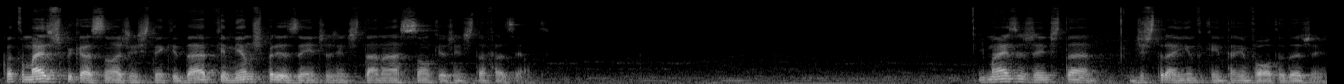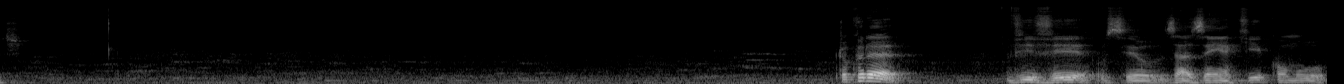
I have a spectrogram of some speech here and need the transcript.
Quanto mais explicação a gente tem que dar, é porque menos presente a gente está na ação que a gente está fazendo. E mais a gente está distraindo quem está em volta da gente. Procura viver o seu zazen aqui como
